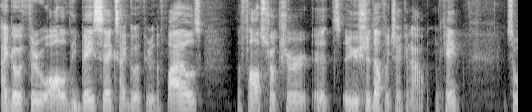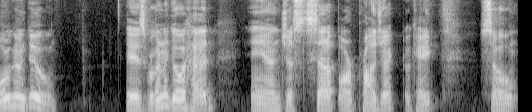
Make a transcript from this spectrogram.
I go through all of the basics. I go through the files, the file structure. It's You should definitely check it out, okay? So what we're going to do is we're going to go ahead and just set up our project, okay? So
